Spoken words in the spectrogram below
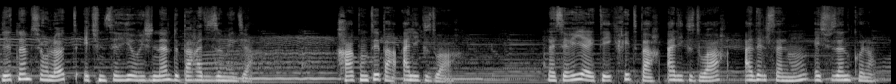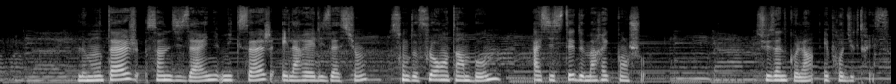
Vietnam sur Lot est une série originale de Paradiso Media, racontée par Alix Douard. La série a été écrite par Alix Douard, Adèle Salmon et Suzanne Collin. Le montage, sound design, mixage et la réalisation sont de Florentin Baume, assisté de Marek Panchaud. Suzanne Collin est productrice.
